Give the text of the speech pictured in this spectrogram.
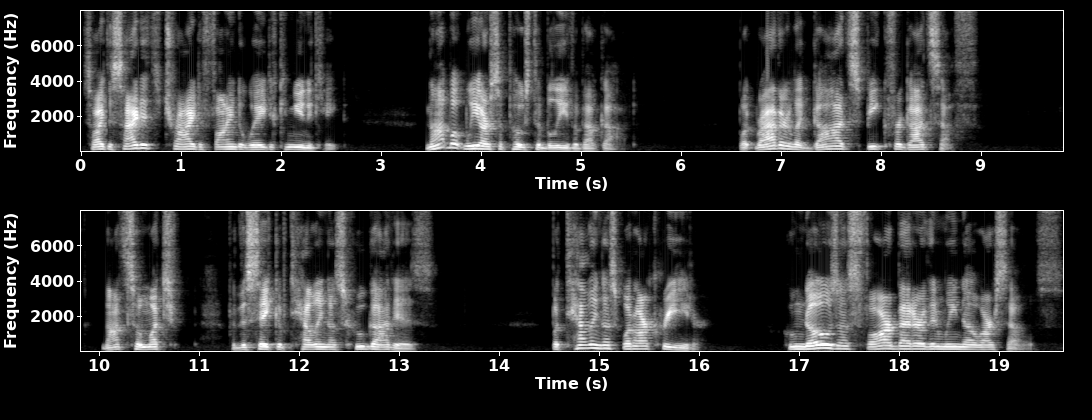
So I decided to try to find a way to communicate, not what we are supposed to believe about God, but rather let God speak for God's self, not so much for the sake of telling us who God is, but telling us what our Creator, who knows us far better than we know ourselves,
